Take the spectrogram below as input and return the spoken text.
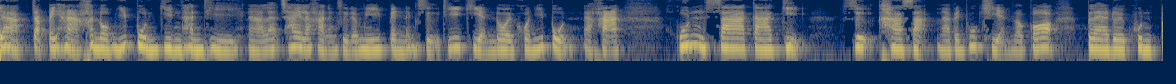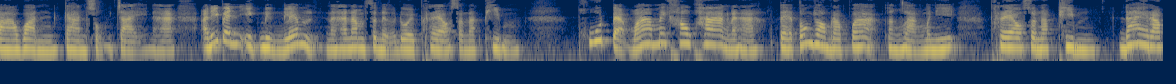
อยากจะไปหาขนมญี่ปุ่นกินทันทีนะและใช่แล้วค่ะหนังสือเล่มนี้เป็นหนังสือที่เขียนโดยคนญี่ปุ่นนะคะ คุณซากากิสึคาสะนะเป็นผู้เขียนแล้วก็แปลโดยคุณปาวันการสมใจนะคะอันนี้เป็นอีกหนึ่งเล่มนะคะนำเสนอโดยแพรวสนักพิมพ์ พูดแบบว่าไม่เข้าข้างนะคะ แต่ต้องยอมรับว่าหลังๆ มานี้ แพรวสนักพิมพ์ได้รับ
